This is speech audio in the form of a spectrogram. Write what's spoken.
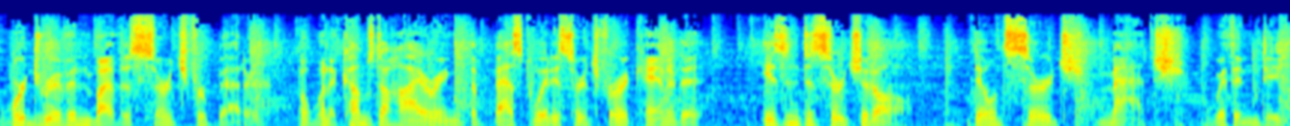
We're driven by the search for better. But when it comes to hiring, the best way to search for a candidate isn't to search at all. Don't search match with Indeed.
